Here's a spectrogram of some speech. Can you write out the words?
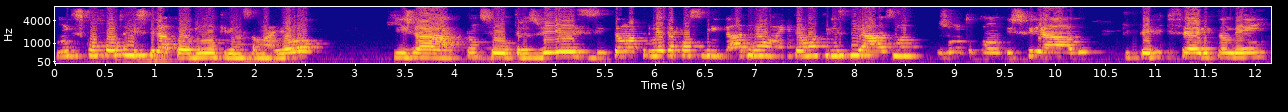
um desconforto respiratório numa criança maior, que já cansou outras vezes, então a primeira possibilidade realmente é uma crise de asma, junto com o resfriado, que teve febre também.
